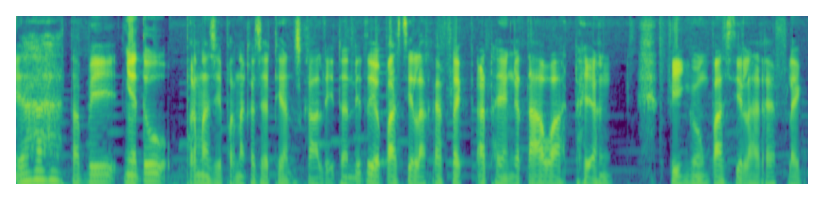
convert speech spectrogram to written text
Ya tapi ya itu pernah sih pernah kejadian sekali. Dan itu ya pastilah refleks ada yang ketawa ada yang bingung pastilah refleks.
